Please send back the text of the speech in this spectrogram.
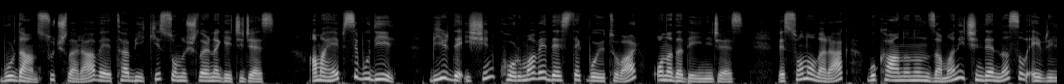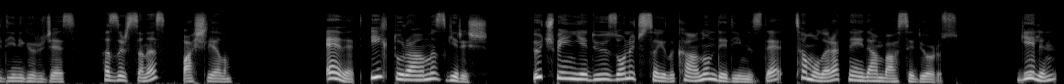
Buradan suçlara ve tabii ki sonuçlarına geçeceğiz. Ama hepsi bu değil. Bir de işin koruma ve destek boyutu var, ona da değineceğiz. Ve son olarak bu kanunun zaman içinde nasıl evrildiğini göreceğiz. Hazırsanız başlayalım. Evet, ilk durağımız giriş. 3713 sayılı kanun dediğimizde tam olarak neyden bahsediyoruz? Gelin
